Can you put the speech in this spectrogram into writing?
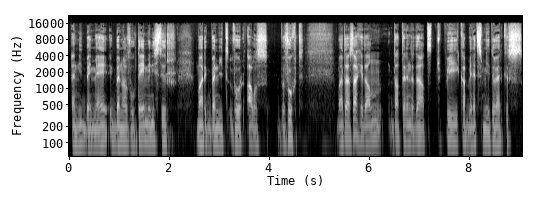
en niet bij mij. Ik ben wel voogdijminister, maar ik ben niet voor alles bevoegd. Maar daar zag je dan dat er inderdaad twee kabinetsmedewerkers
